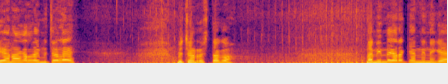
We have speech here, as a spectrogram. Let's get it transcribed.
ಏನಾಗಲ್ಲ ಬಿಚ್ಚಲೆ ಬಿಚ್ಕೊಂಡ್ರೆ ರೆಸ್ಟ್ ತಗೋ. ನನ್ನಿಂದ ಇರೋಕ್ಕೇನು ನಿನಗೆ?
